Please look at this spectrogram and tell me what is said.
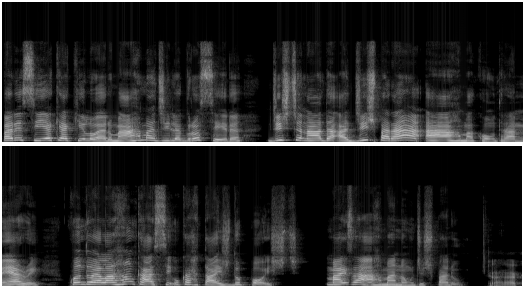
parecia que aquilo era uma armadilha grosseira destinada a disparar a arma contra a Mary quando ela arrancasse o cartaz do poste. Mas a arma não disparou. Caraca.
